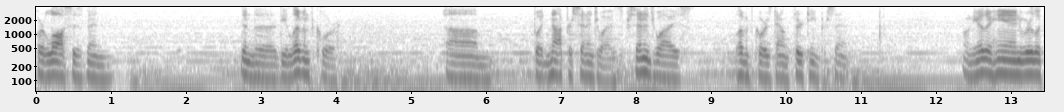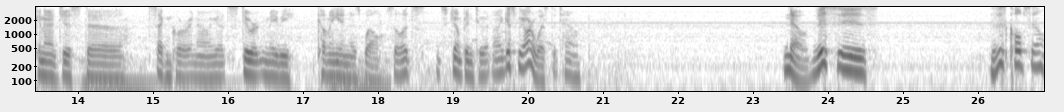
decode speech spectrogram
or losses than than the the 11th Corps, um, but not percentage wise. Percentage wise, 11th Corps is down 13 percent. On the other hand, we're looking at just uh, second corps right now. We got Stewart maybe coming in as well. So let's let's jump into it. I guess we are west of town. No, this is is this Culp's Hill?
